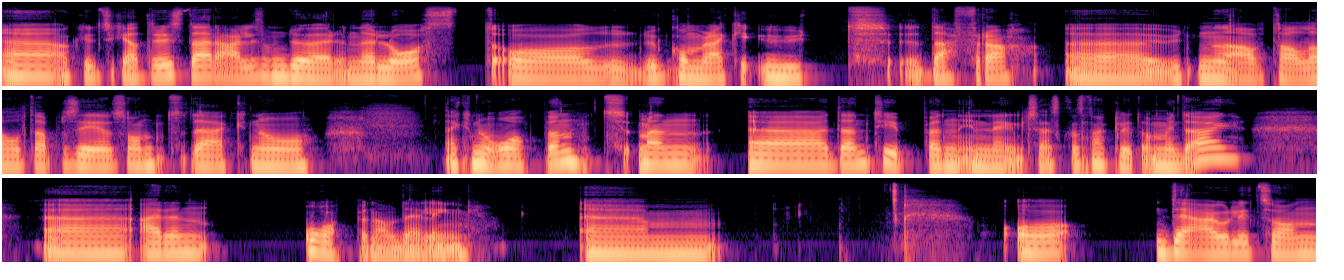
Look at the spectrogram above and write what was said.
uh, akuttpsykiatrisk. Der er liksom dørene låst, og du kommer deg ikke ut derfra uh, uten en avtale, holdt jeg på å si, og sånt. Det er ikke noe, det er ikke noe åpent. Men den typen innleggelse jeg skal snakke litt om i dag, er en åpen avdeling. Um, og det er jo litt sånn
